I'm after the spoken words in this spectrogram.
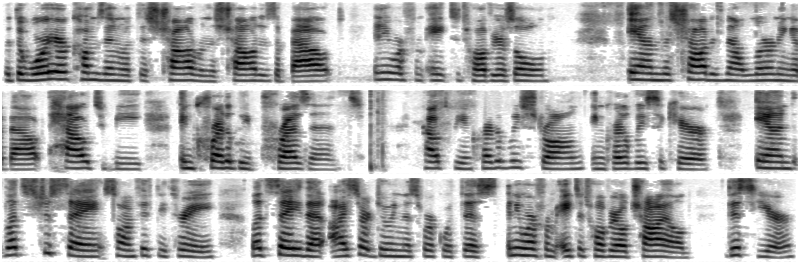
But the warrior comes in with this child when this child is about anywhere from 8 to 12 years old. And this child is now learning about how to be incredibly present, how to be incredibly strong, incredibly secure. And let's just say, so I'm 53. Let's say that I start doing this work with this anywhere from 8 to 12 year old child this year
